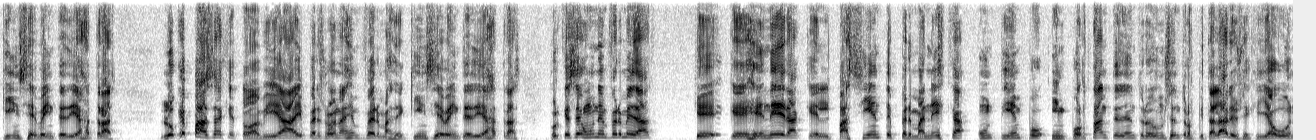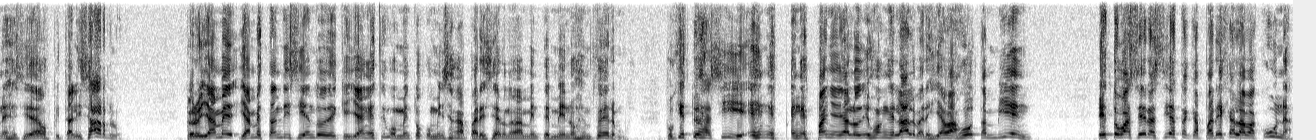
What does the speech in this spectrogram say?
15, 20 días atrás. Lo que pasa es que todavía hay personas enfermas de 15, 20 días atrás, porque esa es una enfermedad que, genera que el paciente permanezca un tiempo importante dentro de un centro hospitalario, si es que ya hubo necesidad de hospitalizarlo. Pero ya me, ya me están diciendo de que ya en este momento comienzan a aparecer nuevamente menos enfermos. Porque esto es así. En, en España ya lo dijo Ángel Álvarez, ya bajó también. Esto va a ser así hasta que aparezca la vacuna.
